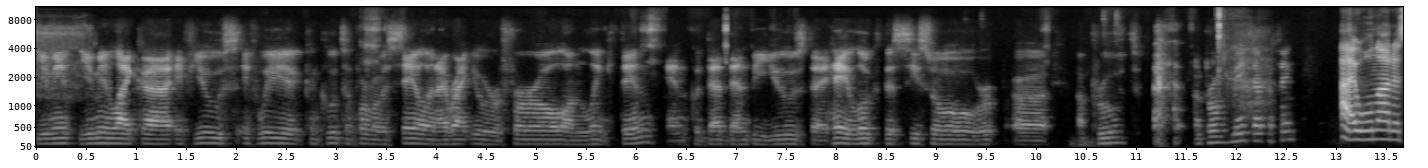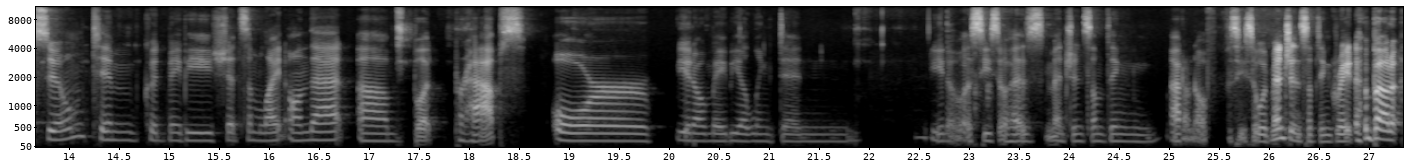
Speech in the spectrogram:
You mean you mean like uh, if you if we conclude some form of a sale and I write you a referral on LinkedIn and could that then be used? Uh, hey, look, this CISO uh, approved approved me type of thing. I will not assume Tim could maybe shed some light on that, um, but perhaps or you know, maybe a LinkedIn, you know, a CISO has mentioned something. I don't know if a CISO would mention something great about,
